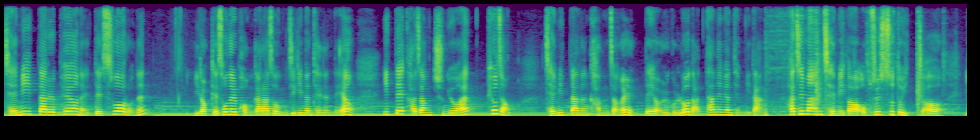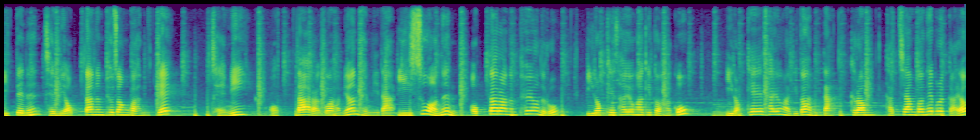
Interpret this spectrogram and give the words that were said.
재미있다를 표현할 때 수어로는 이렇게 손을 번갈아서 움직이면 되는데요. 이때 가장 중요한 표정, 재밌다는 감정을 내 얼굴로 나타내면 됩니다. 하지만 재미가 없을 수도 있죠. 이때는 재미없다는 표정과 함께 재미없다라고 하면 됩니다. 이 수어는 없다라는 표현으로 이렇게 사용하기도 하고 이렇게 사용하기도 합니다. 그럼 같이 한번 해볼까요?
